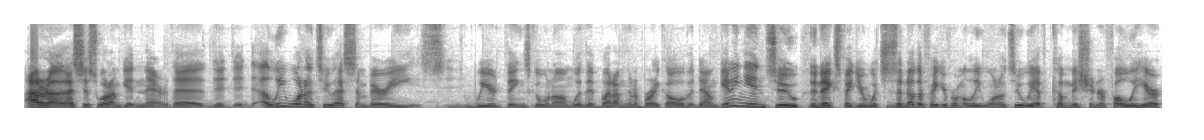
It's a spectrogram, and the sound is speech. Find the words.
I don't know. That's just what I'm getting there. The, the, the Elite 102 has some very weird things going on with it, but I'm going to break all of it down. Getting into the next figure, which is another figure from Elite 102, we have Commissioner Foley here.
